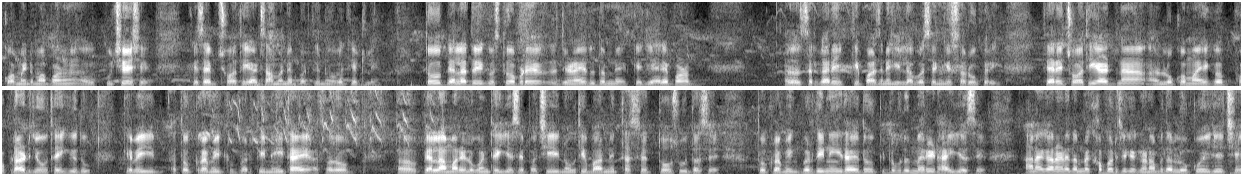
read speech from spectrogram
કોમેન્ટમાં પણ પૂછે છે કે સાહેબ છથી આઠ સામાન્ય ભરતીનું હવે કેટલે? તો પહેલાં તો એક વસ્તુ આપણે જણાવી દઉં તમને કે જ્યારે પણ સરકારે એકથી પાંચની જિલ્લા પસંદગી શરૂ કરી. ત્યારે છથી આઠના લોકોમાં એક ફફડાટ જેવું થઈ ગયું હતું કે ભાઈ, આ તો ક્રમિક ભરતી નહીં થાય અથવા તો પહેલાં અમારે લોકોને થઈ જશે, પછી નવથી બારની થશે તો શું થશે? તો ક્રમિક ભરતી નહીં થાય તો કેટલું બધું મેરિટ આવી જશે. આના કારણે તમને ખબર છે કે ઘણા બધા લોકોએ જે છે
